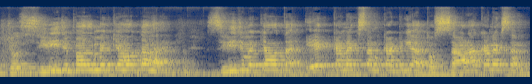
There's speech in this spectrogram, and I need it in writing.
जो सीरीज़ बल्ब में क्या होता है? सीरीज़ में क्या होता है? एक कनेक्शन कट गया तो सारा कनेक्शन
